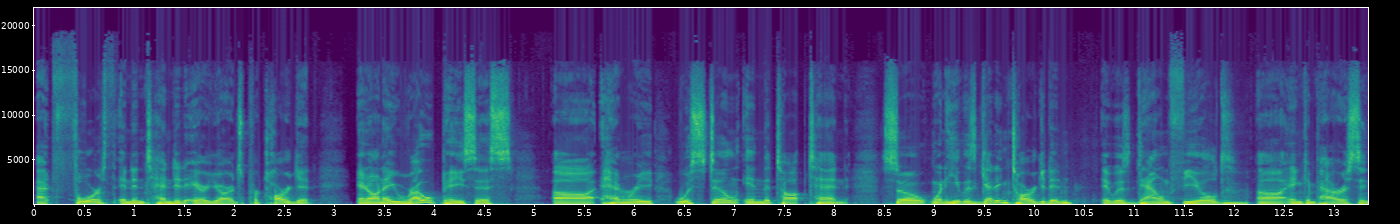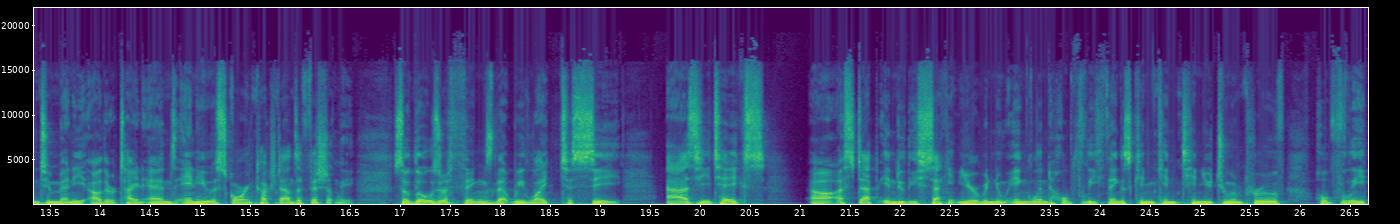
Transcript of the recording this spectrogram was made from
at fourth in intended air yards per target. And on a route basis, uh, Henry was still in the top 10. So when he was getting targeted, it was downfield uh, in comparison to many other tight ends, and he was scoring touchdowns efficiently. So those are things that we like to see. As he takes uh, a step into the second year with New England. Hopefully, things can continue to improve. Hopefully,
